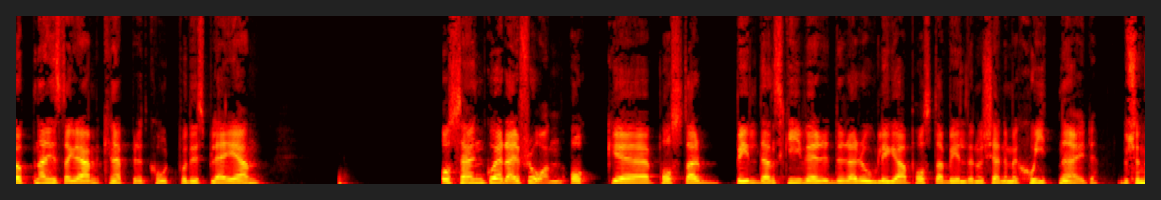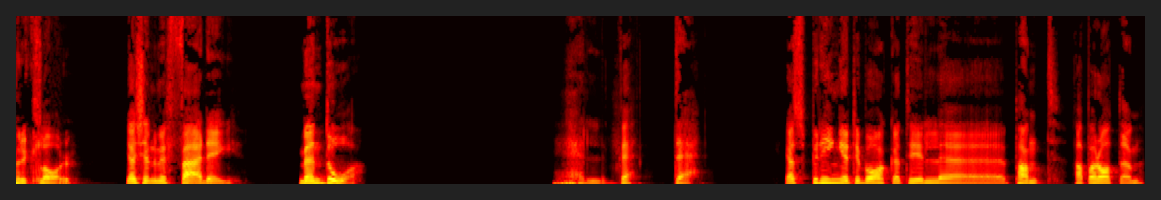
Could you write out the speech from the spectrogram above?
öppnar Instagram, knäpper ett kort på displayen. Och sen går jag därifrån och eh, postar bilden, skriver det där roliga, postar bilden och känner mig skitnöjd. Du känner dig klar. Jag känner mig färdig. Men då... Helvete. Jag springer tillbaka till eh, pantapparaten.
